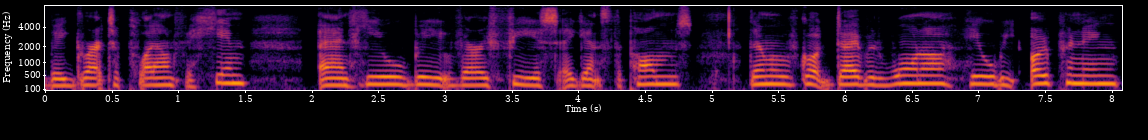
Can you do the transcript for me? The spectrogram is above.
be great to play on for him. and he will be very fierce against the Poms. Then we've got David Warner. He will be opening,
